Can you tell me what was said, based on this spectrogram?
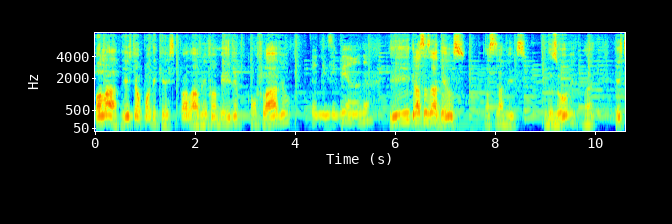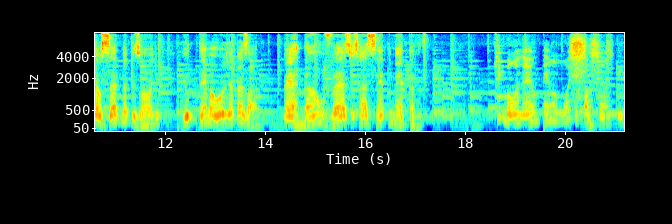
Olá, este é o podcast Palavra em Família com Flávio, Tanisa Viana e graças a Deus, nossos amigos que nos ouvem, né? Este é o sétimo episódio e o tema hoje é pesado: perdão versus ressentimento, Tanisa. Que bom, né? Um tema muito importante.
